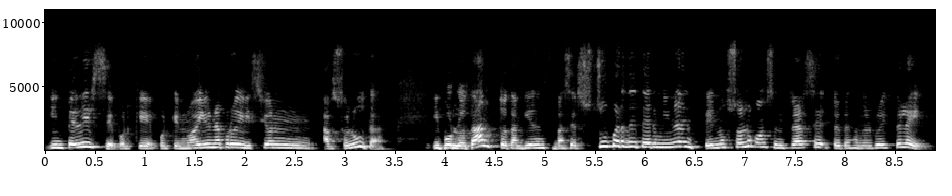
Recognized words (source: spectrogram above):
impedirse, porque, porque no hay una prohibición absoluta. Y por lo tanto, también va a ser súper determinante no solo concentrarse, estoy pensando en el proyecto de ley,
